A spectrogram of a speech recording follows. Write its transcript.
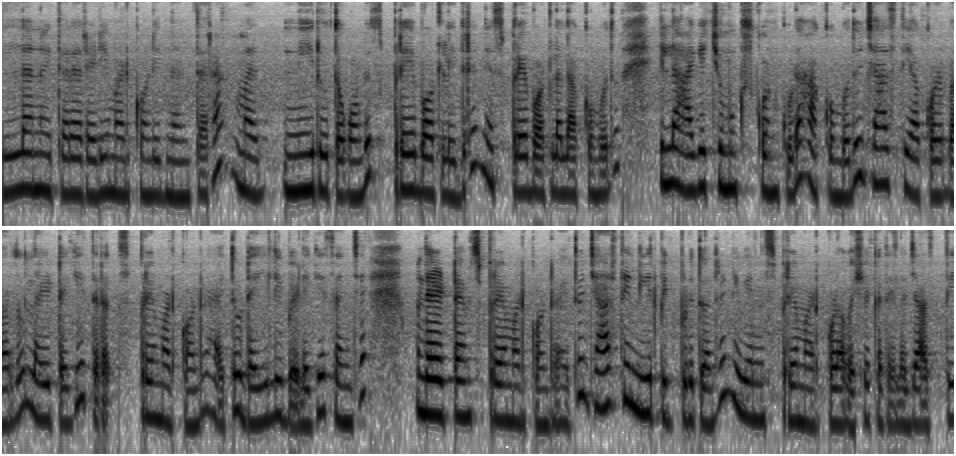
ಎಲ್ಲನೂ ಈ ಥರ ರೆಡಿ ಮಾಡ್ಕೊಂಡಿದ ನಂತರ ಮ, ನೀರು ತೊಗೊಂಡು ಸ್ಪ್ರೇ ಬಾಟ್ಲ್ ಇದ್ದರೆ ನೀವು ಸ್ಪ್ರೇ ಬಾಟ್ಲಲ್ಲಿ ಹಾಕ್ಕೊಬೋದು. ಇಲ್ಲ ಹಾಗೆ ಚುಮುಕ್ಸ್ಕೊಂಡು ಕೂಡ ಹಾಕ್ಕೊಬೋದು. ಜಾಸ್ತಿ ಹಾಕ್ಕೊಳ್ಬಾರ್ದು. ಲೈಟಾಗಿ ಈ ಥರ ಸ್ಪ್ರೇ ಮಾಡಿಕೊಂಡ್ರೆ ಆಯಿತು. ಡೈಲಿ ಬೆಳಗ್ಗೆ ಸಂಜೆ ಒಂದೆರಡು ಟೈಮ್ ಸ್ಪ್ರೇ ಮಾಡಿಕೊಂಡ್ರೆ ಆಯಿತು. ಜಾಸ್ತಿ ನೀರು ಬಿದ್ದುಬಿಡ್ತು ಅಂದರೆ ನೀವೇನು ಸ್ಪ್ರೇ ಮಾಡ್ಕೊಳ್ಳೋ ಅವಶ್ಯಕತೆ ಇಲ್ಲ. ಜಾಸ್ತಿ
